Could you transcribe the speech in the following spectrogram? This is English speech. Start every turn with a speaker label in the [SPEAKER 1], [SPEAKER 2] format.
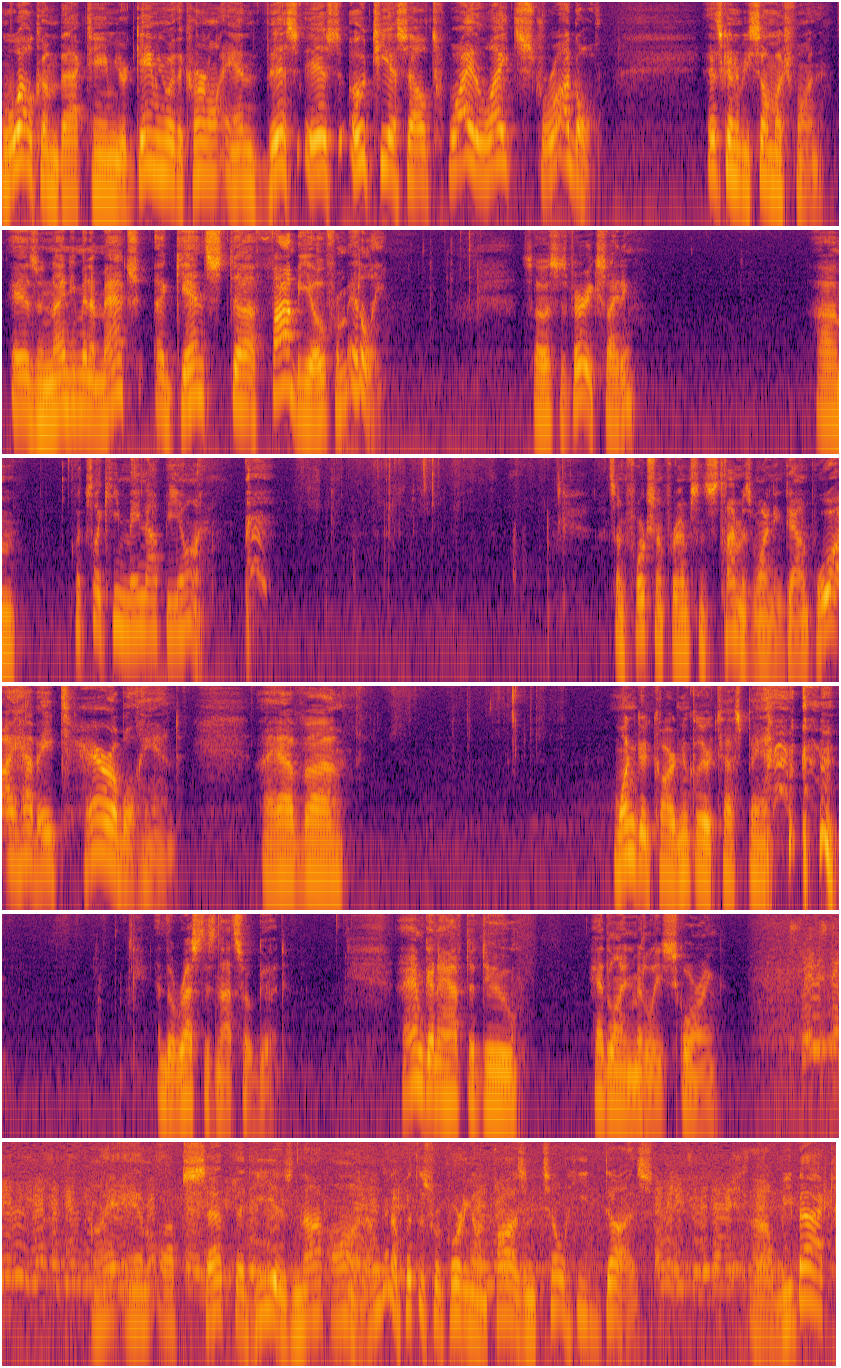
[SPEAKER 1] Welcome back, team. You're gaming with the Colonel, and this is OTSL Twilight Struggle. It's going to be so much fun. It is a 90 minute match against uh, Fabio from Italy. So this is very exciting. Um, looks like he may not be on. It's unfortunate for him since time is winding down. Boy, I have a terrible hand. I have uh, one good card, Nuclear Test Ban, and the rest is not so good. I am going to have to do headline Middle East scoring. I am upset that he is not on. I'm going to put this recording on pause until he does. I'll be back.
